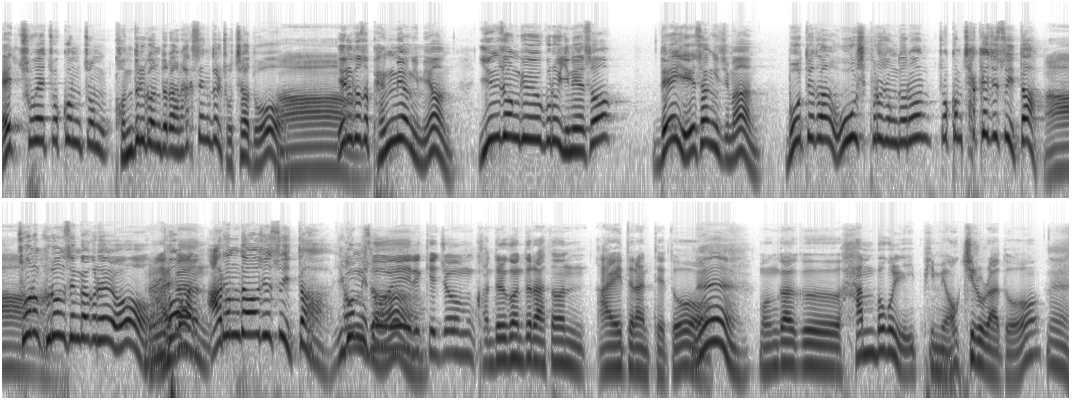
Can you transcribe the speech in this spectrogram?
애초에 조금 좀 건들건들한 학생들조차도 아. 예를 들어서 100명이면 인성 교육으로 인해서 내 예상이지만 못해도 한 50% 정도는 조금 착해질 수 있다. 아. 저는 그런 생각을 해요. 그러니까 더 아름다워질 수 있다. 이겁니다. 평소에 이렇게 좀 건들건들하던 아이들한테도 네. 뭔가 그 한복을 입히면 억지로라도 네.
